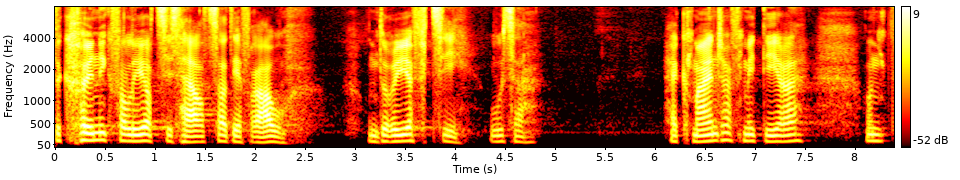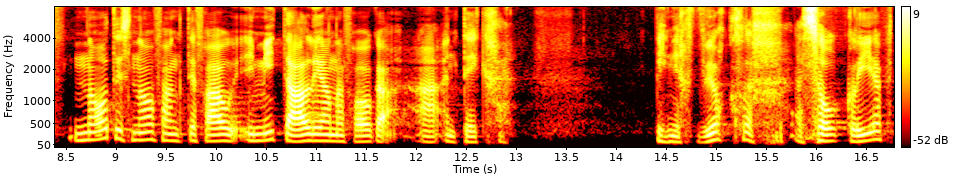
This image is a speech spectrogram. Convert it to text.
der König verliert sein Herz an die Frau und ruft sie raus. Hat Gemeinschaft mit ihr. Und nach des nach fängt die Frau im Mitte all ihren Fragen an entdecken. Bin ich wirklich so geliebt?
